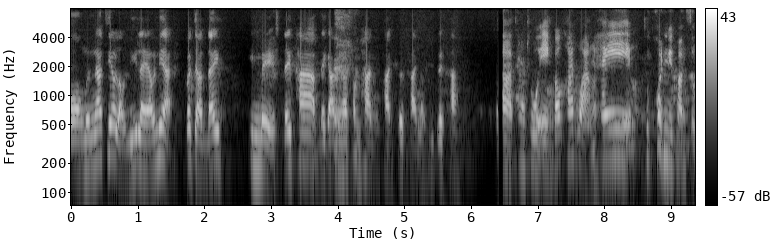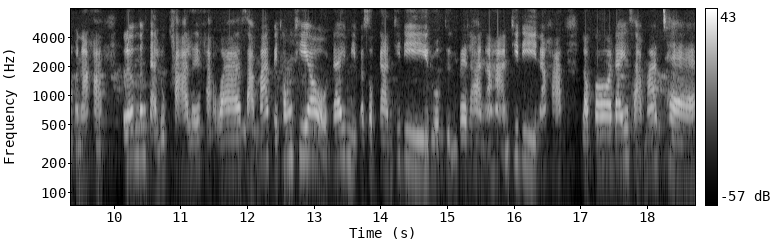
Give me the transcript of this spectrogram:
องเมืองน่าเที่ยวเหล่านี้แล้วเนี่ยก็จะได้ image ได้ภาพในการประชาสัมพันธ์ผ่านเครือข่ายเหล่านี้ด้วยค่ะ ทาง True เองก็คาดหวังให้ทุกคนมีความสุขนะคะ เริ่มตั้งแต่ลูกค้าเลยค่ะว่าสามารถไปท่องเที่ยวได้มีประสบการณ์ที่ดี รวมถึงไปทานอาหารที่ดีนะคะ แล้วก็ได้สามารถแชร์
